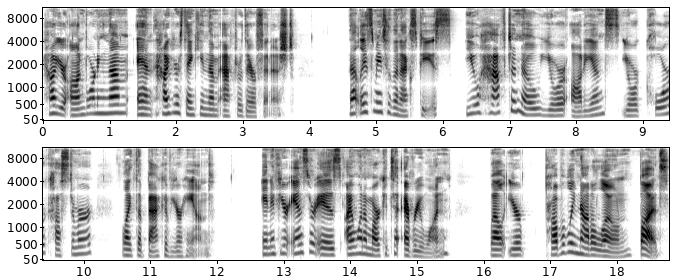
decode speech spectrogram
how you're onboarding them, and how you're thanking them after they're finished. That leads me to the next piece. You have to know your audience, your core customer, like the back of your hand. And if your answer is, I want to market to everyone, well, you're probably not alone, but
